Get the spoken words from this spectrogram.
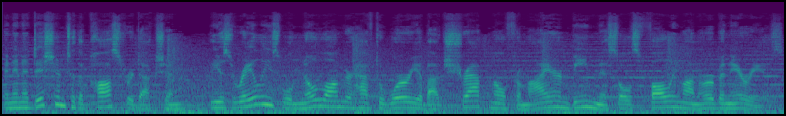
And in addition to the cost reduction, the Israelis will no longer have to worry about shrapnel from Iron Beam missiles falling on urban areas.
